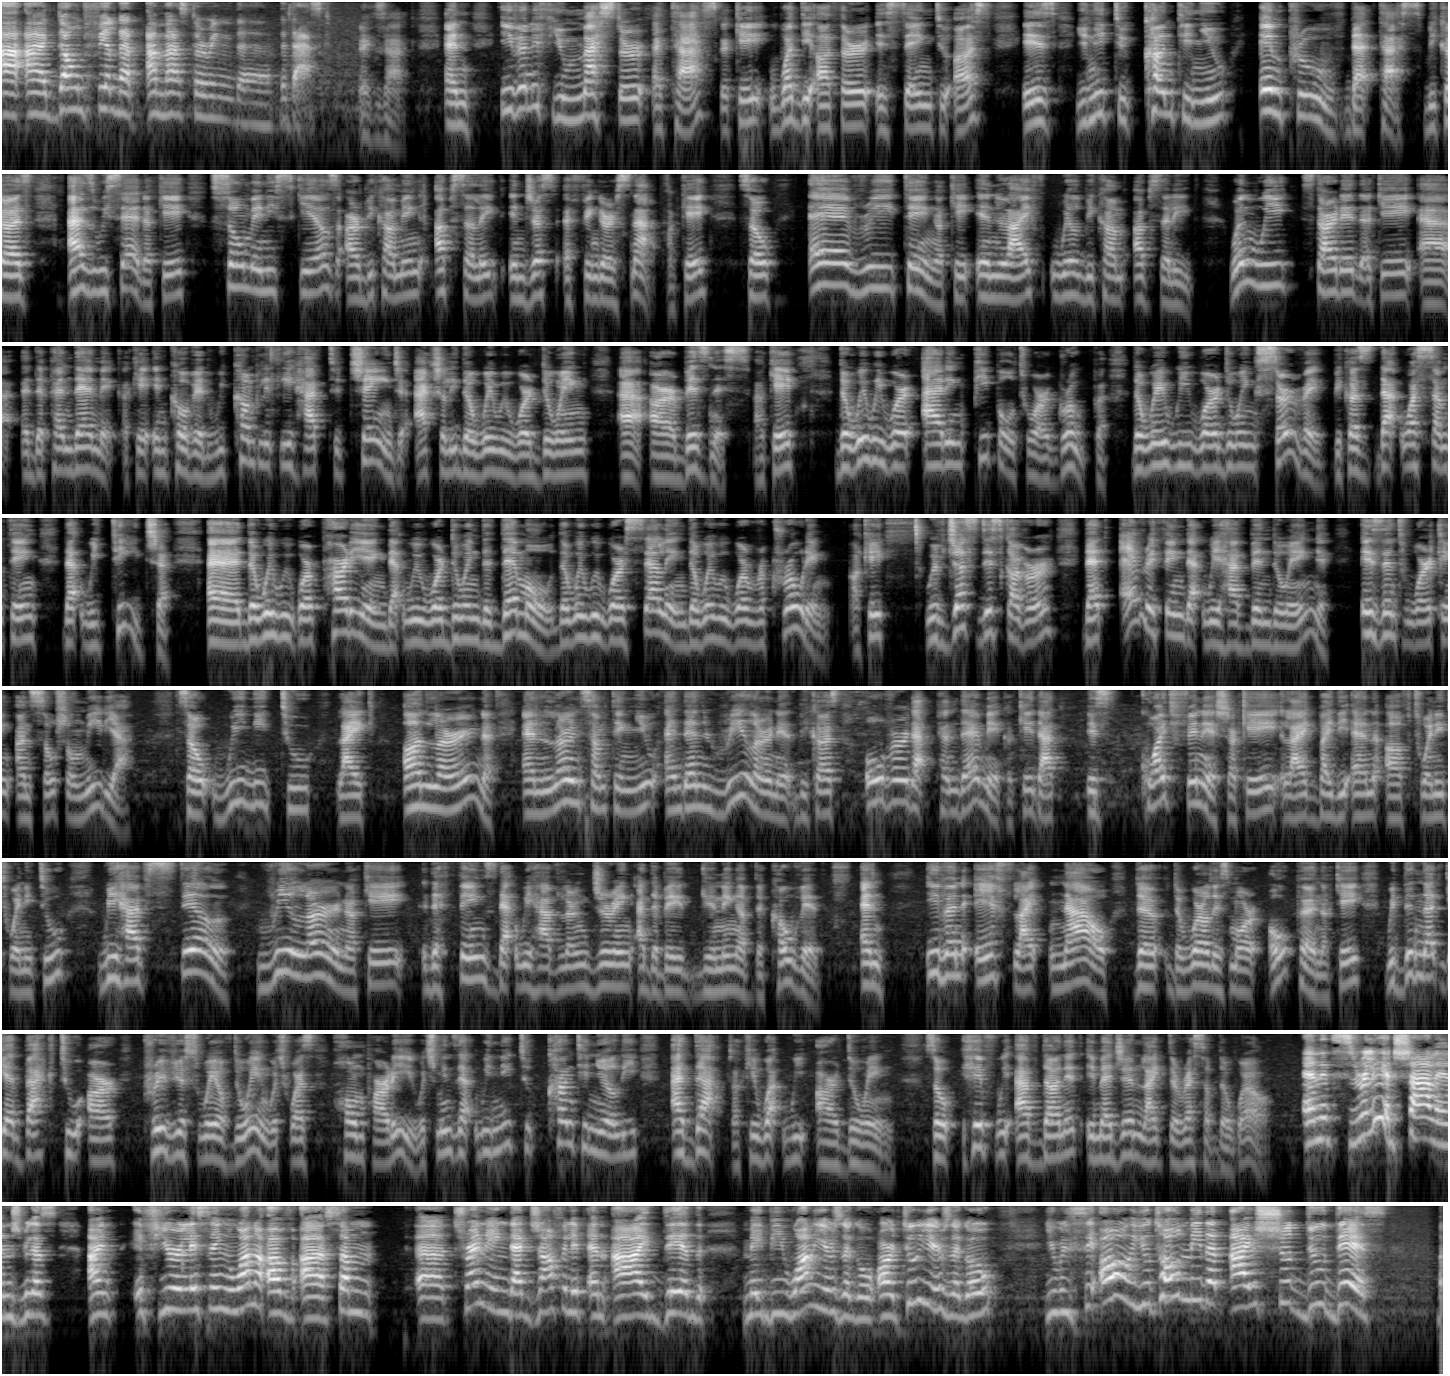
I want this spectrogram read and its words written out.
I, I don't feel that I'm mastering the, the task. Exact. And even if you master a task, okay, what the author is saying to us is you need to continue improve that task because as we said, okay, so many skills are becoming obsolete in just a finger snap, okay? So everything, okay, in life will become obsolete when we started okay uh, the pandemic okay in covid we completely had to change actually the way we were doing uh, our business okay the way we were adding people to our group the way we were doing survey because that was something that we teach uh, the way we were partying that we were doing the demo the way we were selling the way we were recruiting okay we've just discovered that everything that we have been doing isn't working on social media. So we need to like unlearn and learn something new and then relearn it because over that pandemic, okay, that is quite finished, okay, like by the end of 2022, we have still relearn okay the things that we have learned during at the beginning of the covid. And even if like now the the world is more open okay we did not get back to our previous way of doing which was home party which means that we need to continually adapt okay what we are doing. So if we have done it imagine like the rest of the world. And it's really a challenge because i if you're listening one of uh, some uh, training that jean-philippe and i did maybe one years ago or two years ago you will see, oh, you told me that I should do this,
